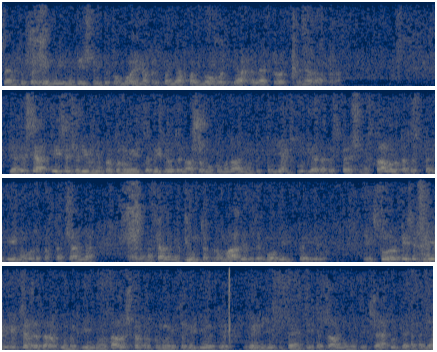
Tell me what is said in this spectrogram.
центру первинної медичної допомоги на придбання пального для електрогенератора. 50 тисяч гривень пропонується виділити нашому комунальному підприємству для забезпечення сталого та безперебійного водопостачання е, населених пунктах громади в зимовий період. І 40 тисяч гривень це вже за рахунок вільного залишка пропонується виділити у вигляді субвенції державному бюджету для надання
